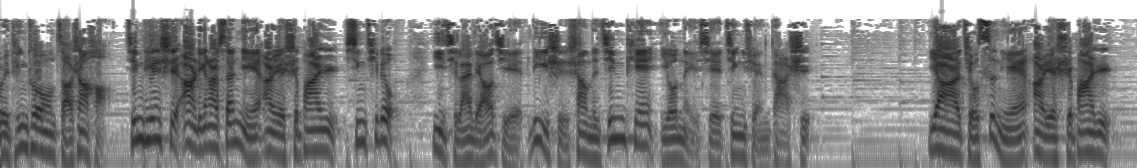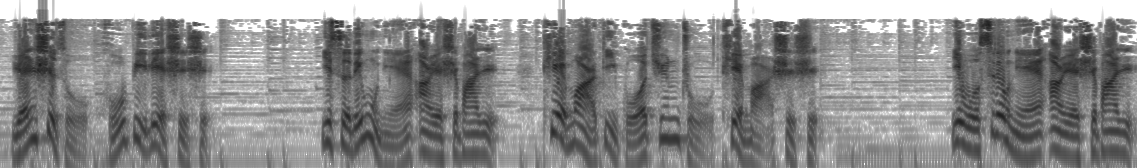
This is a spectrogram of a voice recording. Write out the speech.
位听众，早上好！今天是二零二三年二月十八日，星期六，一起来了解历史上的今天有哪些精选大事。一二九四年二月十八日，元世祖忽必烈逝世。一四零五年二月十八日，帖木儿帝国君主帖木儿逝世。一五四六年二月十八日，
